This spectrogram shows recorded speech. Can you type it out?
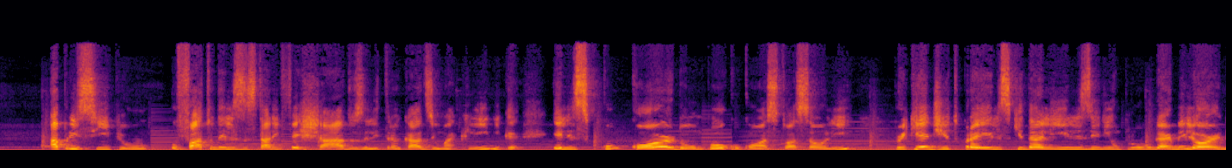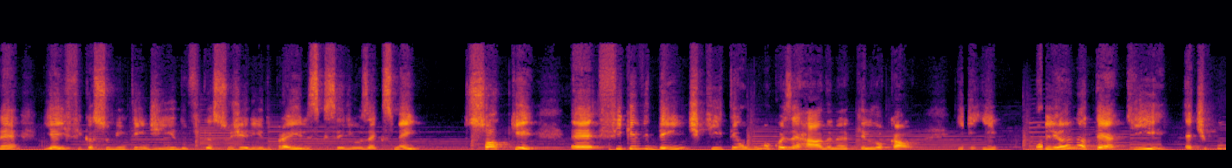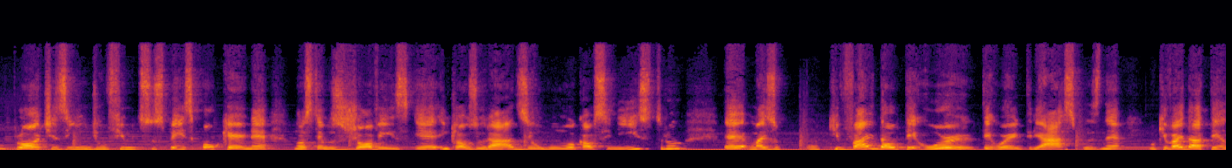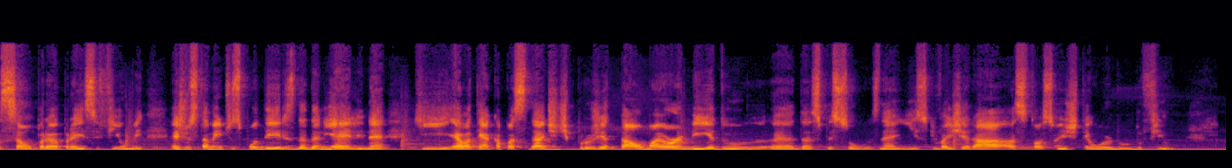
a princípio, o fato deles estarem fechados ali, trancados em uma clínica, eles concordam um pouco com a situação ali, porque é dito para eles que dali eles iriam para um lugar melhor, né? E aí fica subentendido, fica sugerido para eles que seriam os X-Men. Só que é, fica evidente que tem alguma coisa errada naquele local. E, e, olhando até aqui, é tipo um plotzinho de um filme de suspense qualquer, né? Nós temos jovens é, enclausurados em algum local sinistro, é, mas o, o, que vai dar o terror, terror entre aspas, né? O que vai dar atenção para esse filme é justamente os poderes da Daniele, né? Que ela tem a capacidade de projetar o maior medo é, das pessoas, né? E isso que vai gerar as situações de terror do, do filme.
